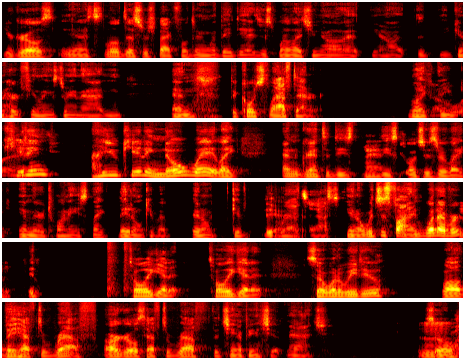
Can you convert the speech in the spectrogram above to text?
your girls, you know, it's a little disrespectful doing what they did. I just want to let you know that you know that you can hurt feelings doing that." And and the coach laughed at her, like, no "Are you way. kidding? Are you kidding? No way!" Like and granted, these Man. these coaches are like in their twenties, like they don't give a they don't give yeah. rat's ass, you know, which is fine. Whatever. It totally get it. Totally get it. So what do we do? Well, they have to ref. Our girls have to ref the championship match. Mm. So,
